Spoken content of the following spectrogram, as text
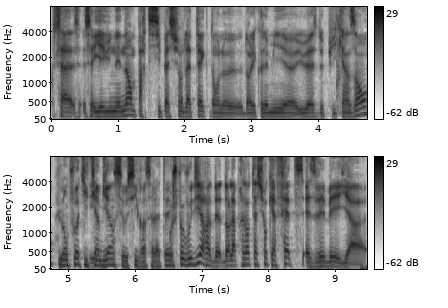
ça, ça, il y a eu une énorme participation de la tech dans le dans l'économie US euh, depuis 15 ans. L'emploi qui tient bien, c'est aussi grâce à la tech. Moi, je peux vous dire, dans la présentation qu'a faite SVB il y a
